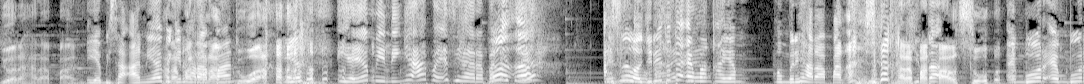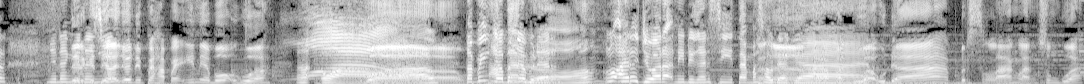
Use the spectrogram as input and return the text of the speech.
juara harapan. Iya bisaan ya bikin harapan, harapan. orang tua. Iya, Iya ya meaningnya apa ya sih harapan itu ya? asli loh. Jadi itu tuh Ada. emang kayak memberi harapan aja ke harapan kita. palsu. Embur, embur, nyenang Dari nyenangin. kecil aja di PHP ini ya, Bo, gua. wow. Wow. Tapi nggak benar-benar. Lu akhirnya juara nih dengan si tema Eh, saudagar. harapan dua udah berselang langsung gua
